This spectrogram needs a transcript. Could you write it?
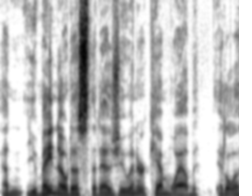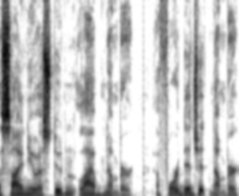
And you may notice that as you enter ChemWeb, it'll assign you a student lab number, a four-digit number.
